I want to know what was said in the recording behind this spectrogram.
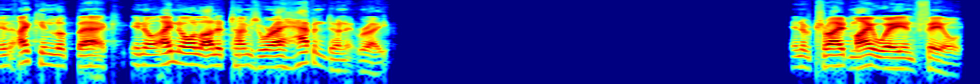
And I can look back, you know, I know a lot of times where I haven't done it right. And have tried my way and failed.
